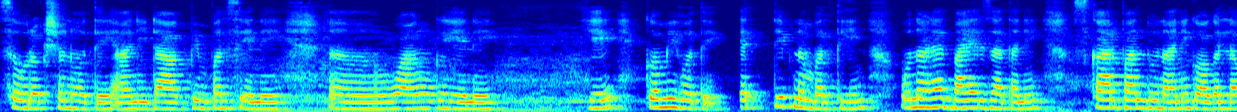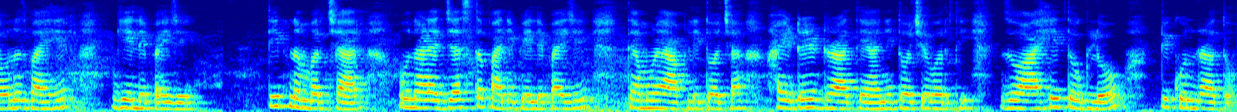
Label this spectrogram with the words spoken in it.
संरक्षण होते आणि डाग पिंपल्स येणे वांग येणे हे कमी होते. टिप नंबर तीन उन्हाळ्यात बाहेर जाताना स्कार्फ बांधून आणि गॉगल लावूनच बाहेर गेले पाहिजे. टिप नंबर चार उन्हाळ्यात जास्त पाणी प्यायले पाहिजे. त्यामुळे आपली त्वचा हायड्रेट राहते आणि त्वचेवरती जो आहे तो ग्लो टिकून राहतो.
